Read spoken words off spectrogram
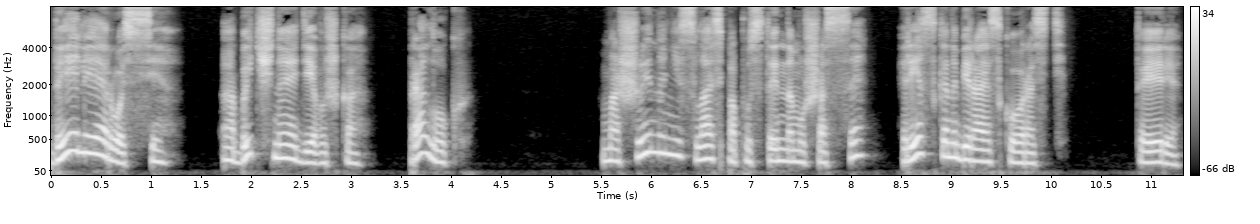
Делия Росси. Обычная девушка. Пролог. Машина неслась по пустынному шоссе, резко набирая скорость. «Терри,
